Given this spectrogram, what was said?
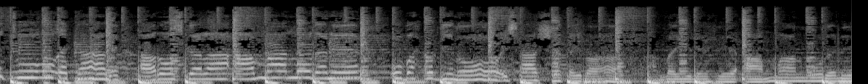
intuu u ekaade aroos gala ammaan mudane ubax ordino iscaashaqayba allaylehe ammaan mudane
